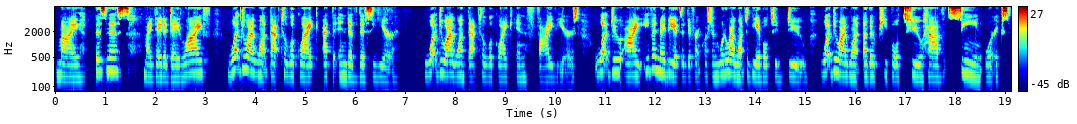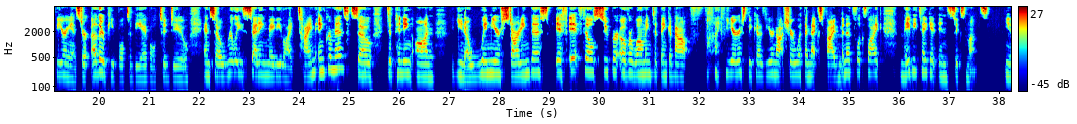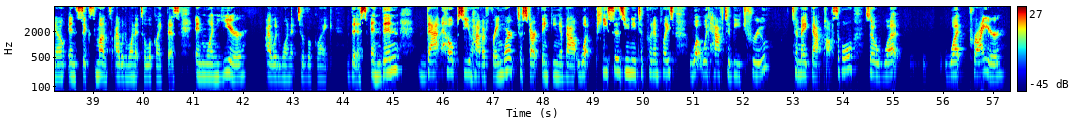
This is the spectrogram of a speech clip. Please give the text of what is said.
my business, my day to day life. What do I want that to look like at the end of this year? What do I want that to look like in five years? What do I, even maybe it's a different question, what do I want to be able to do? What do I want other people to have seen or experienced or other people to be able to do? And so really setting maybe like time increments. So depending on, you know, when you're starting this, if it feels super overwhelming to think about five years because you're not sure what the next five minutes looks like, maybe take it in six months you know, in six months, I would want it to look like this. In one year, I would want it to look like this. And then that helps you have a framework to start thinking about what pieces you need to put in place, what would have to be true to make that possible. So what what prior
